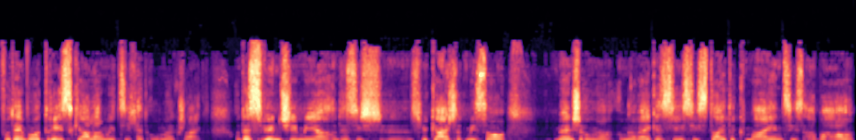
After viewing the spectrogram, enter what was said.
von dem, wo er 30 Jahre lang mit sich hat umgeschlagen. Und das wünsche ich mir und das, das begeistert mich so, mit Menschen unterwegs sind, sie ist da in der Gemeinde, sie ist aber auch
